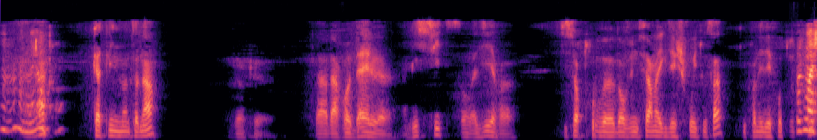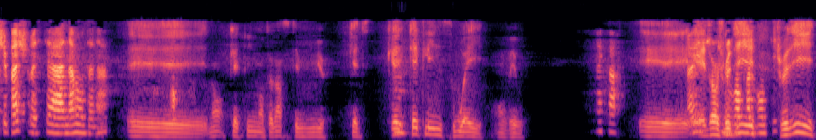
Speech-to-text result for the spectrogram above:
Hum, hum, oui, Hein ok. Kathleen Montana, donc euh, la, la rebelle, euh, misfit, on va dire, euh, qui se retrouve euh, dans une ferme avec des chevaux et tout ça, qui prenait des photos. Écoute, moi, je sais pas, je suis restée à Anna Montana. Et non, Kathleen Montana, c'était mieux. Kat- Ka- Mm. Kathleen's Way en VO. D'accord. Et, Ah oui, et donc je me dis, je me dis,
